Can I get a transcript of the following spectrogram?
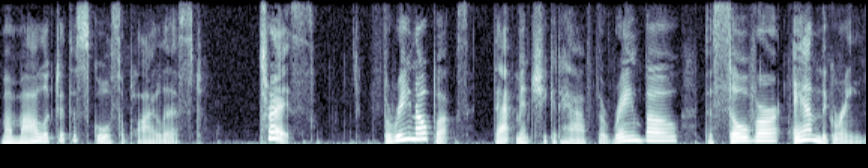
Mamma looked at the school supply list. Tres. Three notebooks. That meant she could have the rainbow, the silver, and the green.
